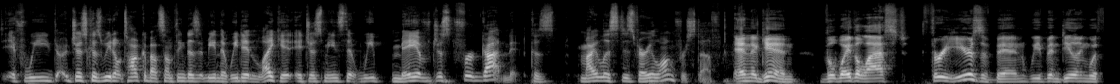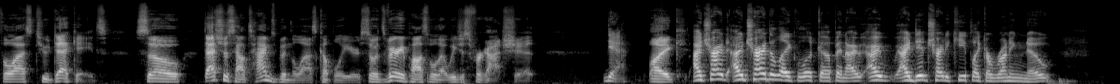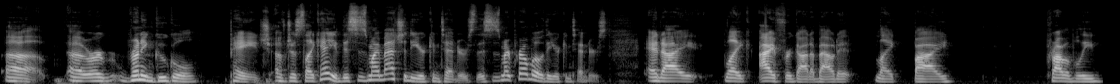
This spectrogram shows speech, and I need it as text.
if we just because we don't talk about something doesn't mean that we didn't like it it just means that we may have just forgotten it because my list is very long for stuff and again, the way the last three years have been, we've been dealing with the last two decades. So that's just how time's been the last couple of years. So it's very possible that we just forgot shit. yeah Like, i tried i tried to like look up and i i, I did try to keep like a running note uh, uh or running google page of just like hey this is my match of the year contenders this is my promo of the year contenders and i like i forgot about it like by probably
